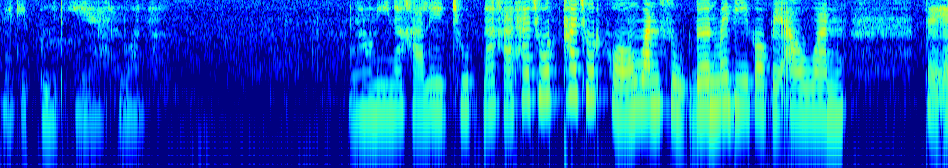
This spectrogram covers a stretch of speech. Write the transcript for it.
ไม่ได้เปิดแอร์ล้วน เอานี้นะคะเลขชุดนะคะ ถ้าชุดถ้าชุดของวันศุกร์เดินไม่ดีก็ไปเอาวัน แต่แอ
